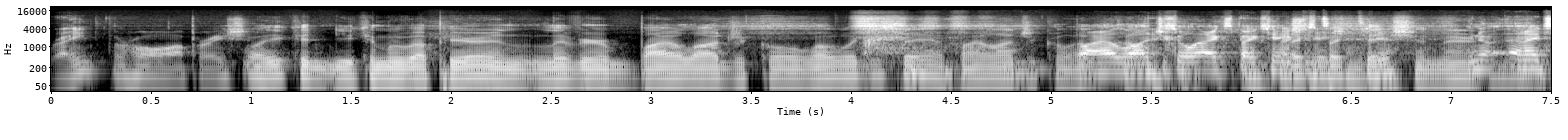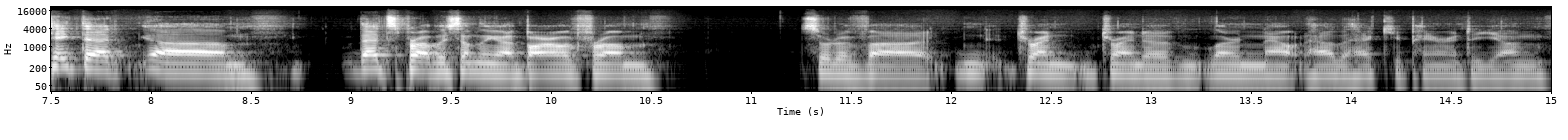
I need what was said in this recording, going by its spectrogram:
right? their whole operation Well, you could you can move up here and live your biological. What would you say? A biological biological expectations. expectation there. You know, and I take that. Um, that's probably something I borrowed from, sort of uh, trying trying to learn out how the heck you parent a young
